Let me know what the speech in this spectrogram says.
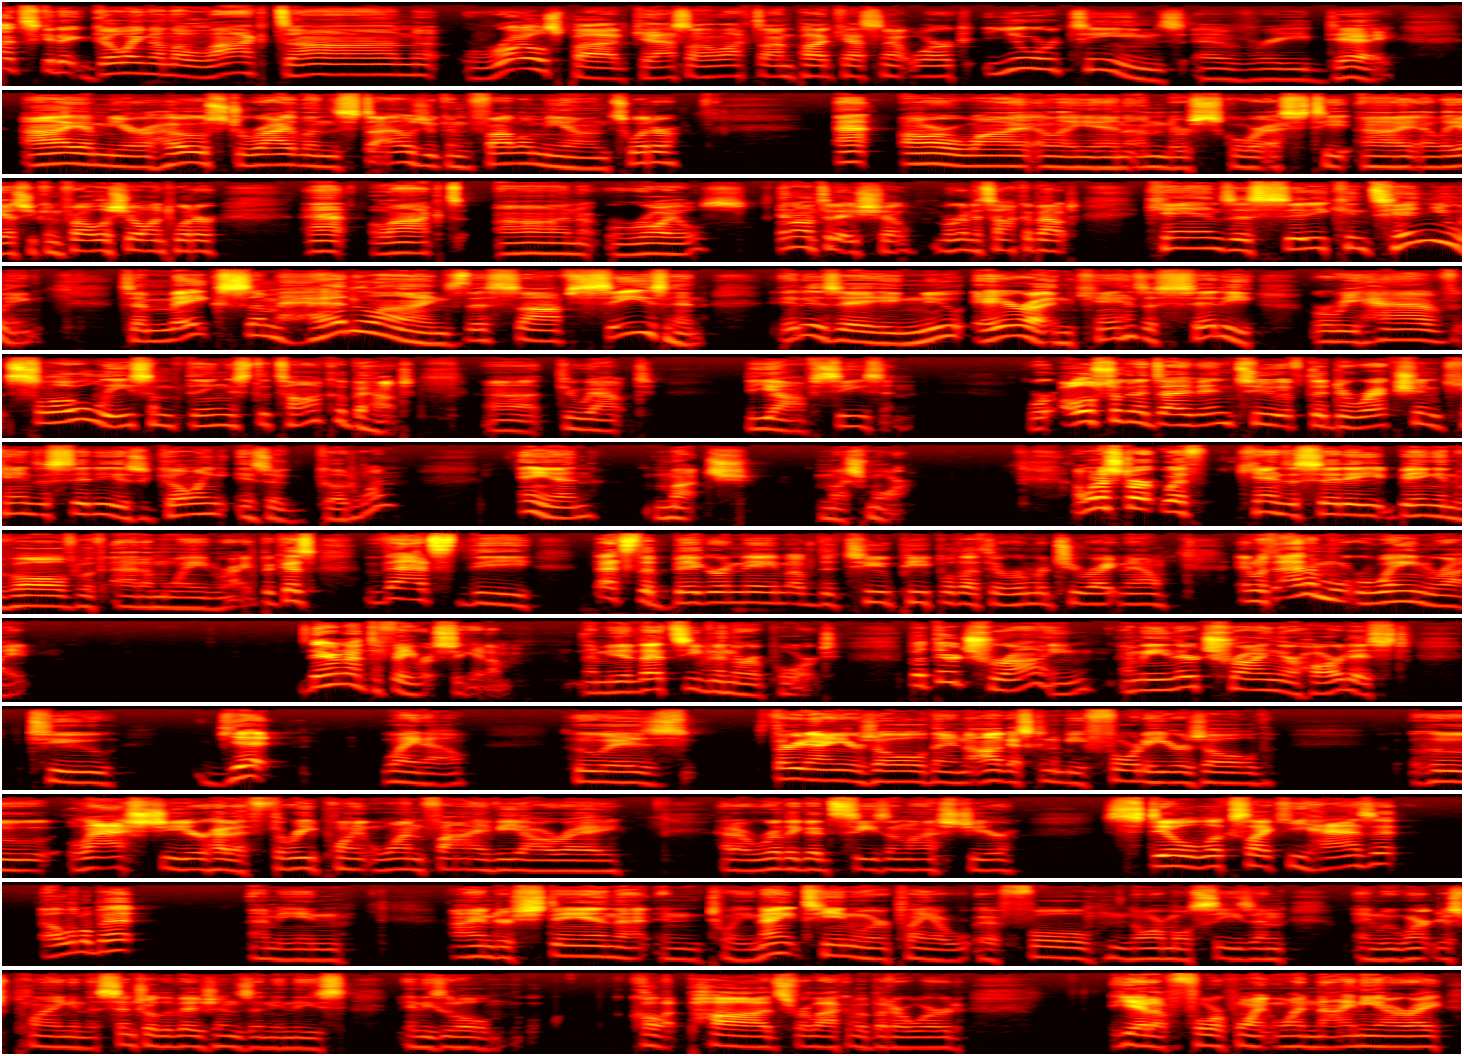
Let's get it going on the Locked On Royals podcast on the Locked On Podcast Network, your teams every day. I am your host, Rylan Stiles. You can follow me on Twitter at R-Y-L-A-N underscore S-T-I-L-E-S. You can follow the show on Twitter at Locked On Royals. And on today's show, we're going to talk about Kansas City continuing to make some headlines this off season it is a new era in Kansas City where we have slowly some things to talk about uh, throughout the off season. We're also going to dive into if the direction Kansas City is going is a good one, and much, much more. I want to start with Kansas City being involved with Adam Wainwright because that's the that's the bigger name of the two people that they're rumored to right now. And with Adam Wainwright, they're not the favorites to get him. I mean, that's even in the report but they're trying. I mean, they're trying their hardest to get Wayno, who is 39 years old and in August going to be 40 years old, who last year had a 3.15 ERA, had a really good season last year. Still looks like he has it a little bit. I mean, I understand that in 2019 we were playing a, a, full normal season and we weren't just playing in the central divisions and in these in these little call it pods for lack of a better word he had a 4.19 ERA.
